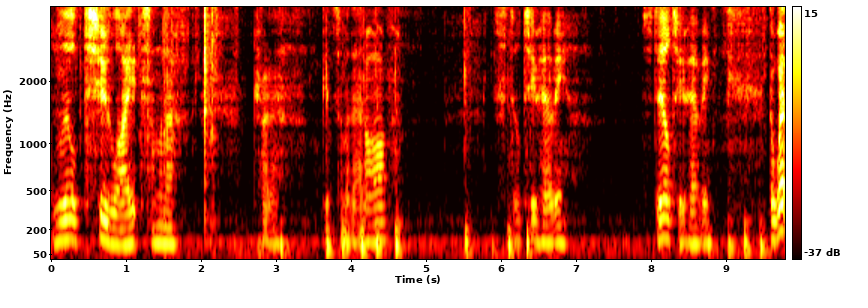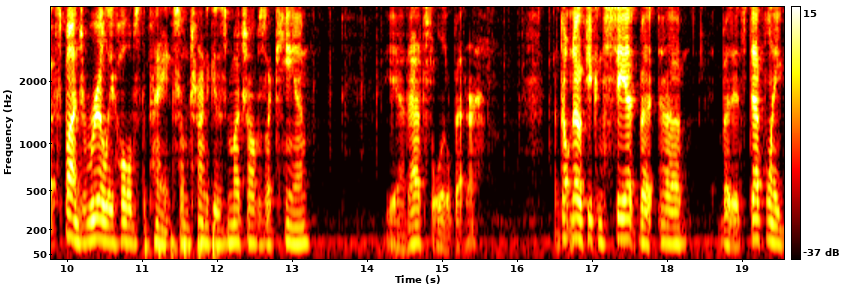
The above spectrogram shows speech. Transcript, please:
a little too light, so I'm gonna try to get some of that off. Still too heavy. Still too heavy. The wet sponge really holds the paint, so I'm trying to get as much off as I can. Yeah, that's a little better. I don't know if you can see it, but uh, but it's definitely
